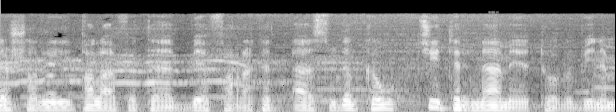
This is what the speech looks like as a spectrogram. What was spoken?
لە شەڕی قەڵافەتە بێفەڕەکەت ئاسوودە بکە و چیتر نامەیە تۆ ببینم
